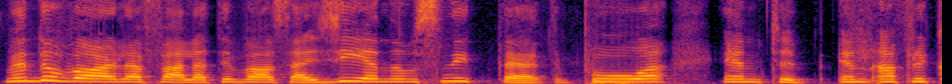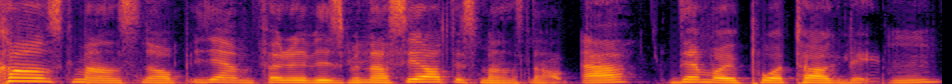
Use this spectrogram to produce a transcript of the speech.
Men då var det i alla fall att det var så här genomsnittet på en typ en afrikansk mansnopp jämförelsevis med en asiatisk mansnopp. Ja. Den var ju påtaglig. Mm.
